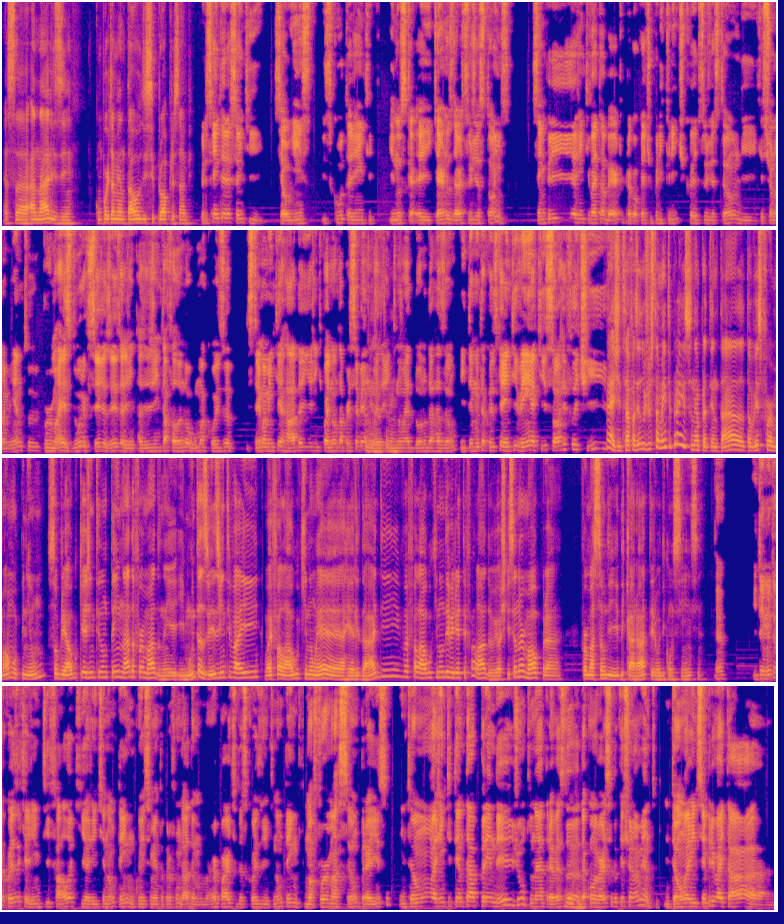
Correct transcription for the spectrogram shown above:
essa análise comportamental de si próprio, sabe? Por isso que é interessante se alguém es- escuta a gente e, nos, quer- e quer nos dar sugestões, sempre a gente vai estar aberto para qualquer tipo de crítica, de sugestão, de questionamento. Por mais duro que seja, às vezes a gente, às vezes a gente tá falando alguma coisa extremamente errada e a gente pode não estar percebendo, mas a gente Exatamente. não é dono da razão. E tem muita coisa que a gente vem aqui só refletir. É, a gente tá fazendo justamente para isso, né? Para tentar, talvez, formar uma opinião sobre algo que a gente não tem nada formado, né? E, e muitas vezes a gente vai, vai falar algo que não é a realidade e vai falar algo que não deveria ter falado. Eu acho que isso é normal para formação de, de caráter ou de consciência. E tem muita coisa que a gente fala que a gente não tem um conhecimento aprofundado, a maior parte das coisas a gente não tem uma formação para isso. Então a gente tenta aprender junto, né, através da, Uhum. da conversa e do questionamento. Então a gente sempre vai estar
